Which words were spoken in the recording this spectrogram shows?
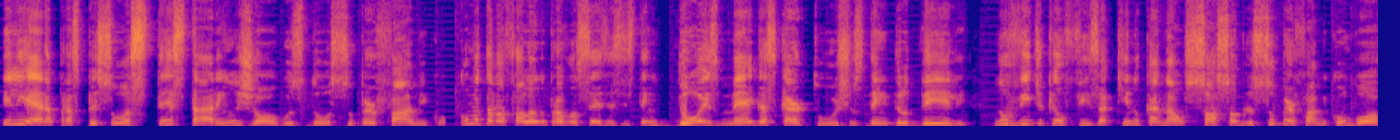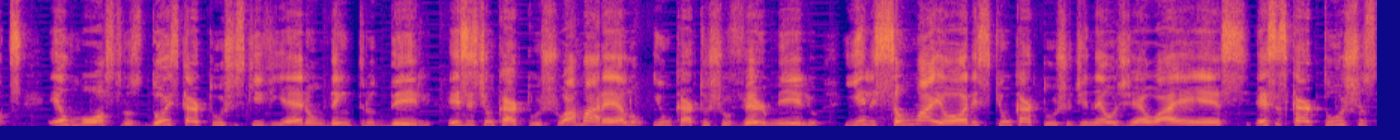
Ele era para as pessoas testarem os jogos do Super Famicom. Como eu estava falando para vocês, existem dois megas cartuchos dentro dele. No vídeo que eu fiz aqui no canal só sobre o Super Famicom Box, eu mostro os dois cartuchos que vieram dentro dele. Existe um cartucho amarelo e um cartucho vermelho, e eles são maiores que um cartucho de Neo Geo AES. Esses cartuchos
